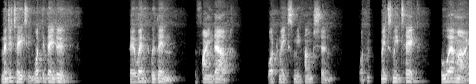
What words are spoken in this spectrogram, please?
meditating. What did they do? They went within to find out what makes me function, what makes me tick, who am I,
